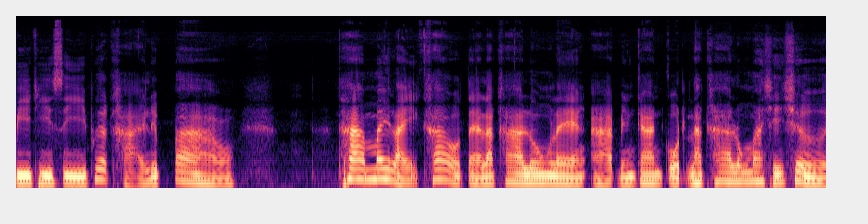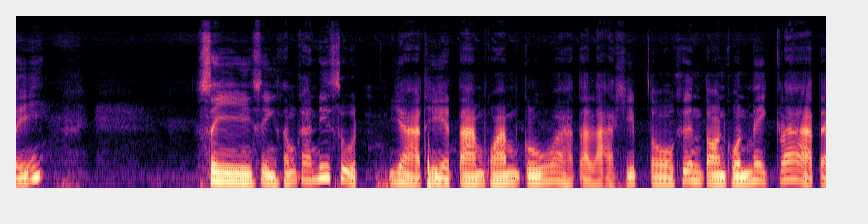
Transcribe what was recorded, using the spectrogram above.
BTC เพื่อขายหรือเปล่า ถ้าไม่ไหลเข้าแต่ราคาลงแรงอาจเป็นการกดราคาลงมาเฉยๆ 4. สิ่งสำคัญที่สุด อย่าเทรดตามความกลัวตลาดคริปโตขึ้นตอนคนไม่กล้า แต่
